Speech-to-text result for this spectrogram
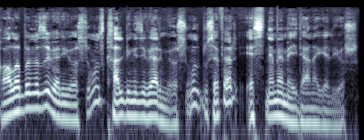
Kalıbınızı veriyorsunuz. Kalbinizi vermiyorsunuz. Bu sefer esneme meydana geliyor.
